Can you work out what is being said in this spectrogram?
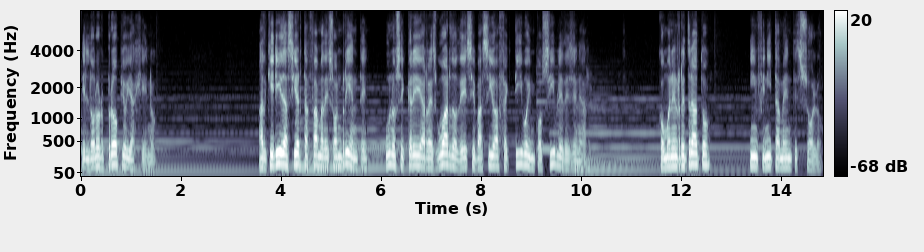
el dolor propio y ajeno? Adquirida cierta fama de sonriente, uno se cree a resguardo de ese vacío afectivo imposible de llenar. Como en el retrato, infinitamente solo.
